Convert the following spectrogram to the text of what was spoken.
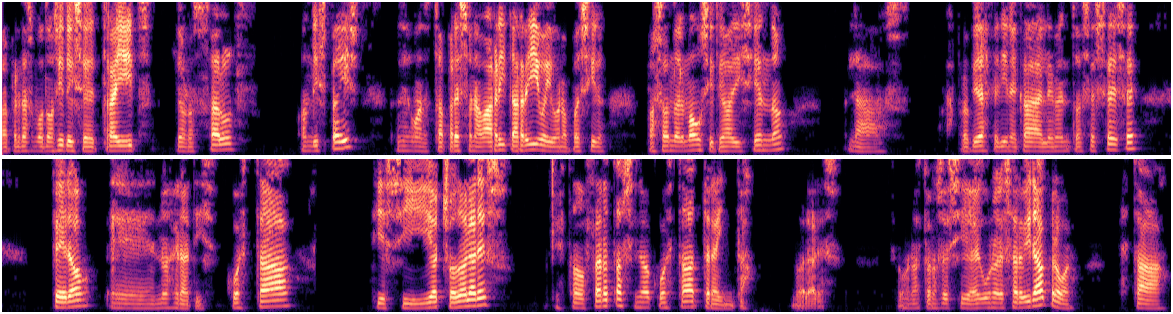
apretas un botoncito y dice try it yourself on this page. Entonces cuando te aparece una barrita arriba y bueno, puedes ir pasando el mouse y te va diciendo las, propiedades que tiene cada elemento CSS. Pero eh, no es gratis. Cuesta 18 dólares que está de oferta, si no cuesta 30 dólares. Bueno, esto no sé si a alguno le servirá, pero bueno, está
